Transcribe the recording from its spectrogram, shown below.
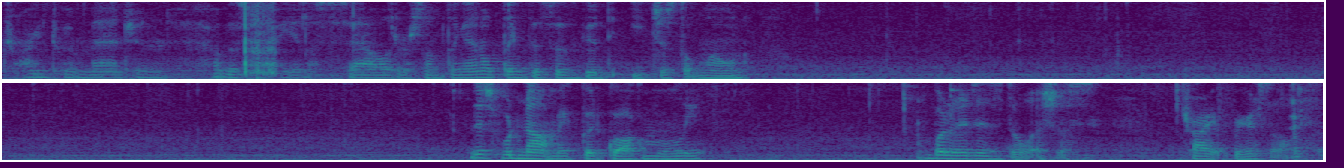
trying to imagine how this would be in a salad or something. I don't think this is good to eat just alone. This would not make good guacamole, but it is delicious. Try it for yourself.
